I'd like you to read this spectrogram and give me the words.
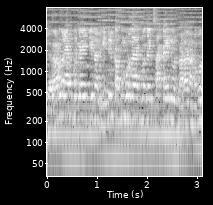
ಜಗಳದವ್ರ ಯಾಕೆ ಬೇಕಾಗಿತ್ತು ನನ್ ಹಿಂದಿನ ಕರ್ಕೊಂಡ್ ಬರೋದ ಯಾಕೆ ಬೇಕಾಗಿತ್ತು ಸಾಕಾಯ್ತಿ ಇವ್ರ ನನಗೂ.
